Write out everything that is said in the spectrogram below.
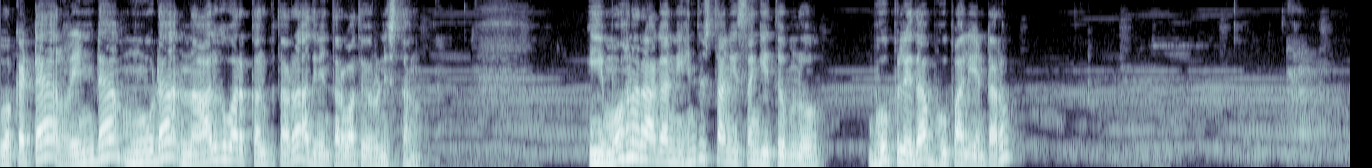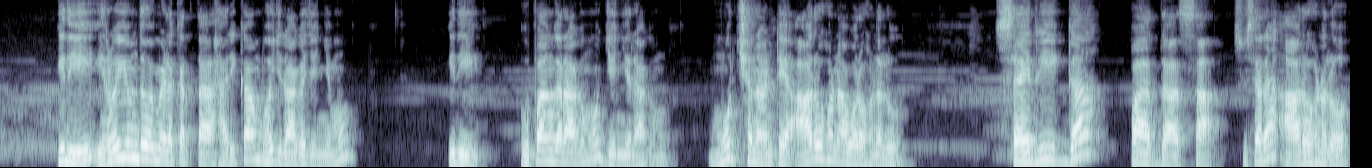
ఒకట రెండ మూడ నాలుగు వరకు కలుపుతారో అది నేను తర్వాత వివరణిస్తాను ఈ మోహన రాగాన్ని హిందుస్థానీ సంగీతంలో భూప్ లేదా భూపాలి అంటారు. ఇది ఇరవై ఎనిమిదవ మేళకర్త హరికాంభోజ్ రాగజన్యము. ఇది ఉపాంగ రాగము జన్యరాగము మూర్ఛన అంటే ఆరోహణ అవరోహణలు. సరిగా పద స చూసారా? ఆరోహణలో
